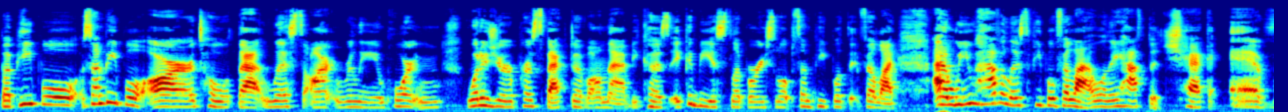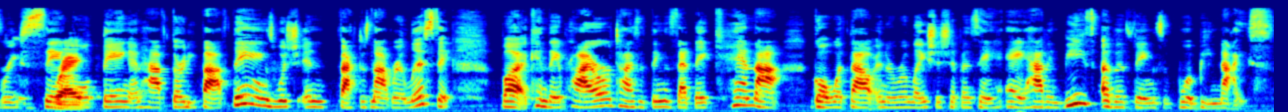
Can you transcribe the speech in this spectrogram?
But people, some people are told that lists aren't really important. What is your perspective on that? Because it could be a slippery slope. Some people feel like, and when you have a list, people feel like, well, they have to check every single right. thing and have 35 things, which in fact is not realistic. But can they prioritize the things that they cannot go without in a relationship and say, hey, having these other things would be nice?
